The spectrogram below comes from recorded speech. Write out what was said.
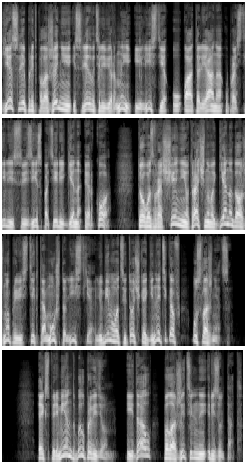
Если предположения исследователей верны и листья у Аталиана упростились в связи с потерей гена РКО, то возвращение утраченного гена должно привести к тому, что листья любимого цветочка генетиков усложнятся. Эксперимент был проведен и дал положительный результат.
